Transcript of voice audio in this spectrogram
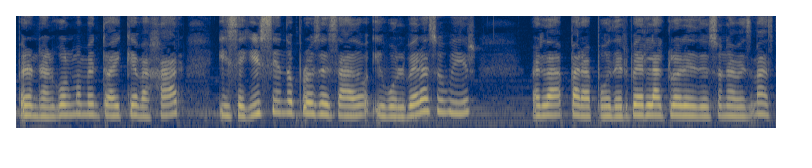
pero en algún momento hay que bajar y seguir siendo procesado y volver a subir, ¿verdad? Para poder ver la gloria de Dios una vez más.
